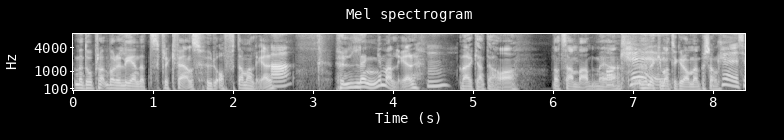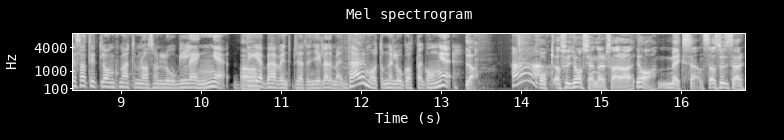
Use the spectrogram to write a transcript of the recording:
Men då var det leendets frekvens, hur ofta man ler. Ja. Hur länge man ler verkar inte ha något samband med Okej. hur mycket man tycker om en person. Okej, så jag satt i ett långt möte med någon som log länge. Det Ja. behöver inte betyda att den gillade mig. Däremot om den låg åtta gånger. Ja. Ah. Och alltså jag känner så här, ja, makes sense. Alltså det är så här,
